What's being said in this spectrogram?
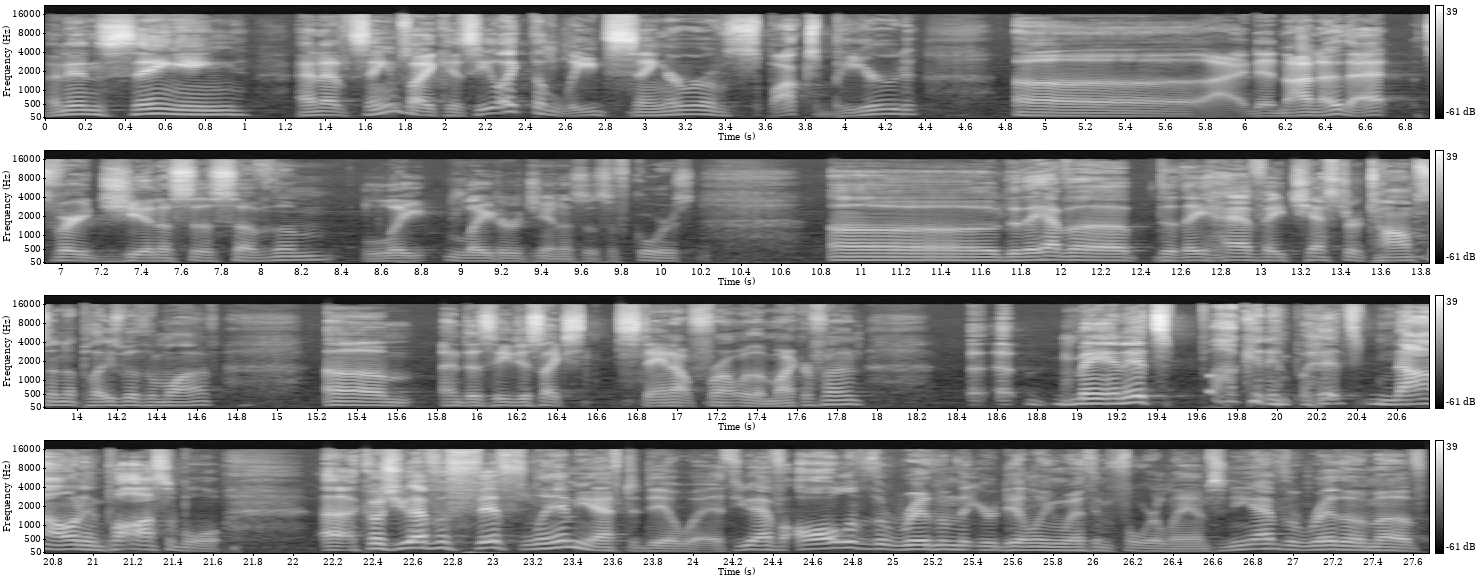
And then singing, and it seems like, is he like the lead singer of Spock's Beard? Uh, I did not know that. It's very Genesis of them. Late, later Genesis, of course. Uh, do they have a Do they have a Chester Thompson that plays with them live? Um, and does he just like stand out front with a microphone? Uh, uh, man, it's fucking it's now on impossible Uh, because you have a fifth limb you have to deal with. You have all of the rhythm that you're dealing with in four limbs, and you have the rhythm of,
